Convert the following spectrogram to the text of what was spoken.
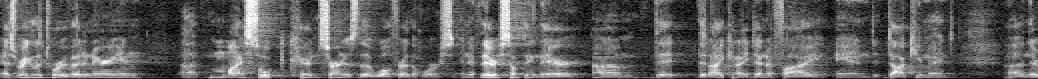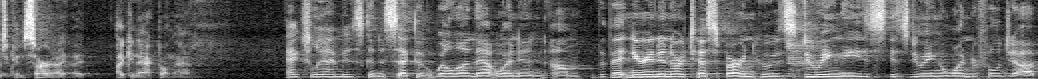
as regulatory veterinarian, uh, my sole concern is the welfare of the horse. And if there's something there um, that that I can identify and document, uh, and there's a concern, I, I, I can act on that. Actually, I'm just going to second Will on that one. And um, the veterinarian in our test barn who's doing these is doing a wonderful job.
